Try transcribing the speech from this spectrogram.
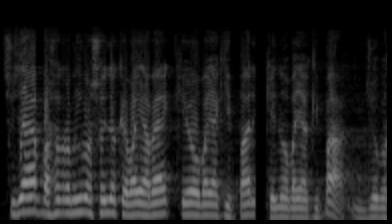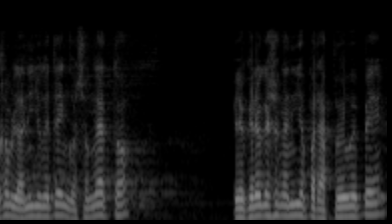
Eso ya vosotros mismos sois lo que vais a ver que os vaya a equipar y que no vaya a equipar. Yo, por ejemplo, los anillos que tengo son estos. Pero creo que son anillos para PvP.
